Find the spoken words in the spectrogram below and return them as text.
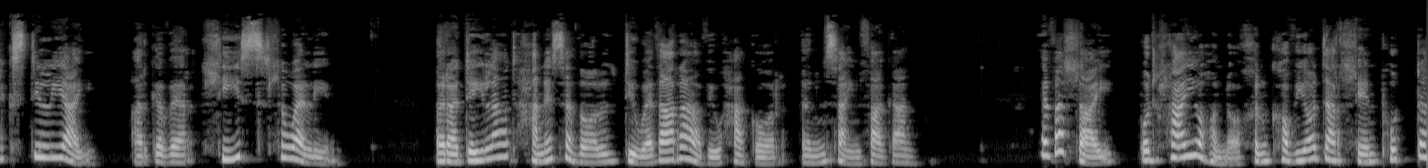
textiliau ar gyfer Llys Llywelyn. Yr adeilad hanesyddol diweddaraf yw Hagor yn Sain Fagan. Efallai bod rhai ohonoch yn cofio darllen pwt a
